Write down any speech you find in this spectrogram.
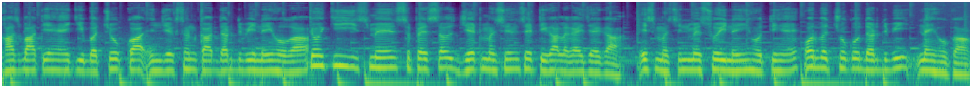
खास बात यह है कि बच्चों का इंजेक्शन का दर्द भी नहीं होगा, क्योंकि इसमें स्पेशल जेट मशीन से टीका लगाया जाएगा। इस मशीन में सुई नहीं होती है और बच्चों को दर्द भी नहीं होगा।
